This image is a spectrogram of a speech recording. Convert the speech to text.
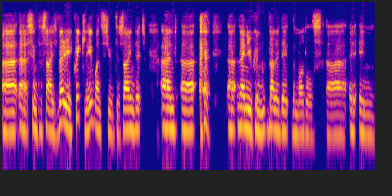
uh, uh, synthesize very quickly once you've designed it, and uh, uh then you can validate the models uh, in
